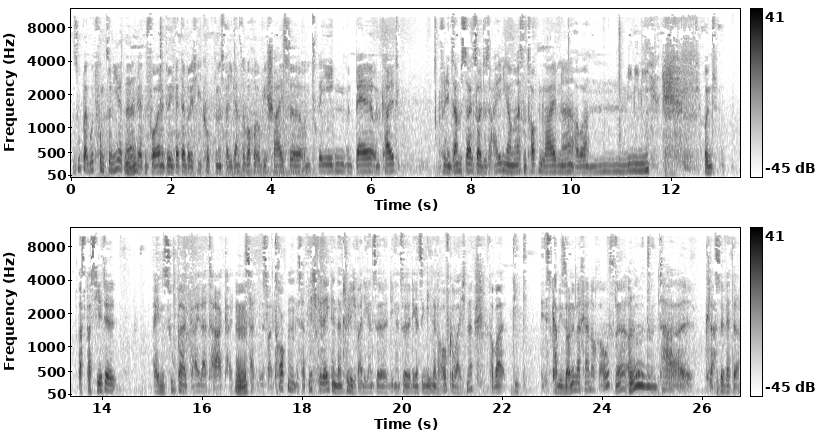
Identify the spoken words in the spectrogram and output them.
super gut funktioniert. Ne? Wir hatten vorher natürlich Wetterbericht geguckt und es war die ganze Woche irgendwie scheiße und Regen und bäh und kalt. Für den Samstag sollte es einigermaßen trocken bleiben, ne? aber mm, mi, mi, mi. Und was passierte? Ein super geiler Tag halt. Ne? Es, hat, es war trocken, es hat nicht geregnet. Natürlich war die ganze, die ganze, die ganze Gegend noch aufgeweicht, ne? Aber die, die, es kam die Sonne nachher noch raus, ne? Also total klasse Wetter.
